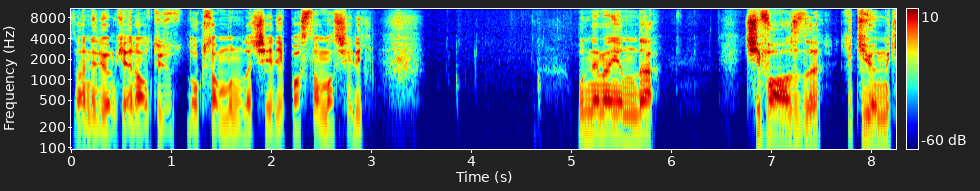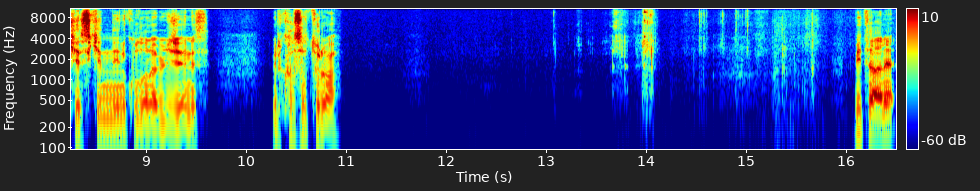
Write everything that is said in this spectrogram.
Zannediyorum ki N690 bunun da çeliği, paslanmaz çelik. Bunun hemen yanında çift ağızlı, iki yönlü keskinliğini kullanabileceğiniz bir kasatura. Bir tane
